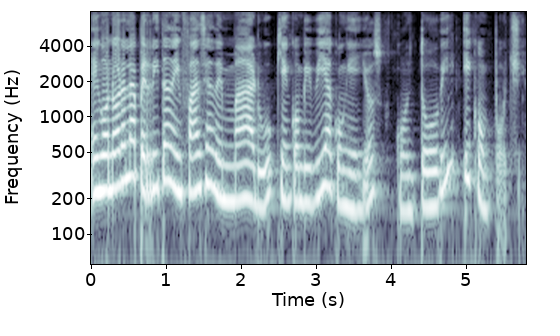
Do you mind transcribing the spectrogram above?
en honor a la perrita de infancia de Maru, quien convivía con ellos, con Toby y con Pochi.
